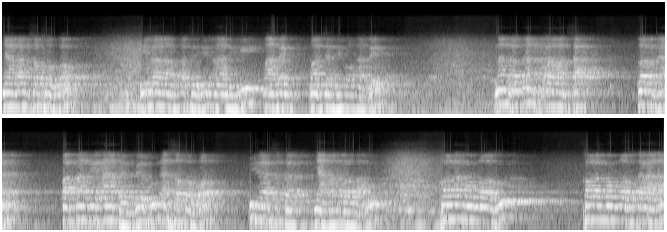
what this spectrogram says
Nyawan sapa wong. Ila wajhil alihi maring wajah wong alim nadratan kelawan sak lerengan Papariha dan gebunah sapa wong bila sebab nyawa para wau Khalaqallahu ta'ala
